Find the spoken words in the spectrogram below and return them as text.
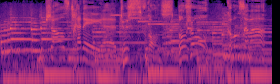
Charles Trenet, uh, Douce France. Bonjour, comment ça va?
